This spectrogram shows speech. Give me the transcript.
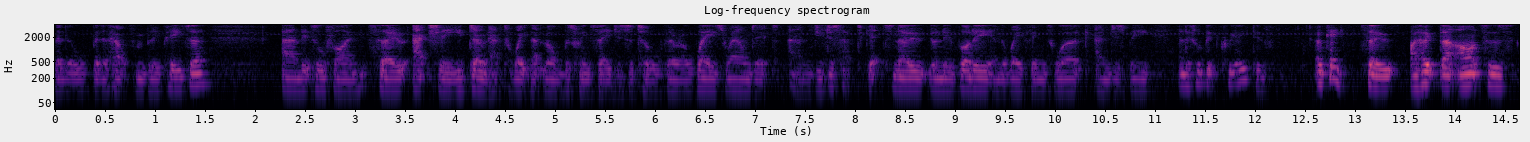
a little bit of help from Blue Peter, and it's all fine. So actually, you don't have to wait that long between stages at all. There are ways around it, and you just have to get to know your new body and the way things work, and just be a little bit creative. Okay, so I hope that answers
